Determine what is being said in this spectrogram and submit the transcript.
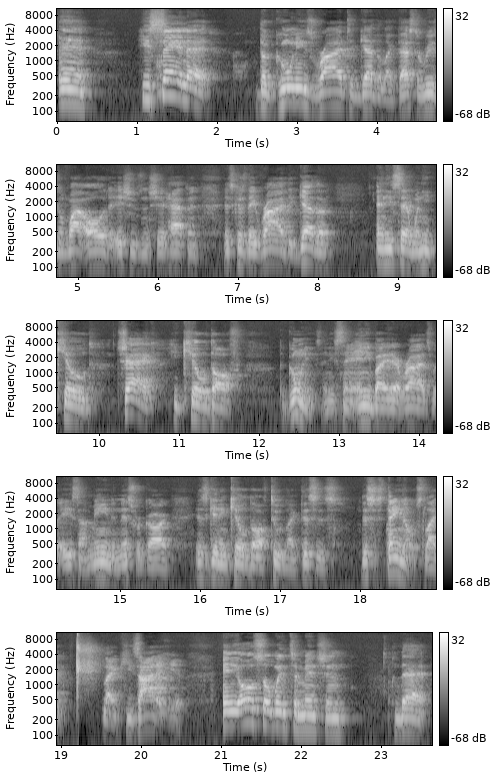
And he's saying that the Goonies ride together. Like that's the reason why all of the issues and shit happen is because they ride together. And he said when he killed Jack, he killed off the Goonies. And he's saying anybody that rides with Ace Amin in this regard is getting killed off too. Like this is this is Thanos. Like like he's out of here. And he also went to mention that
